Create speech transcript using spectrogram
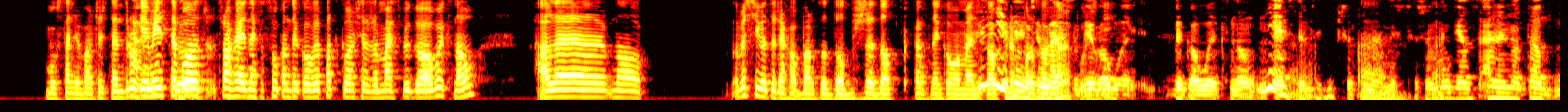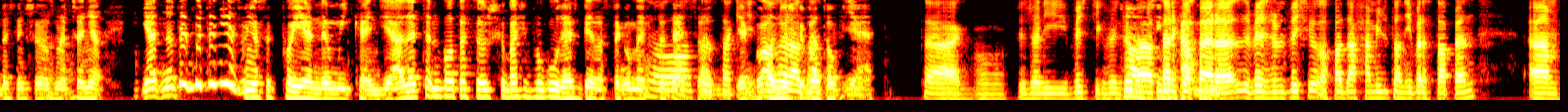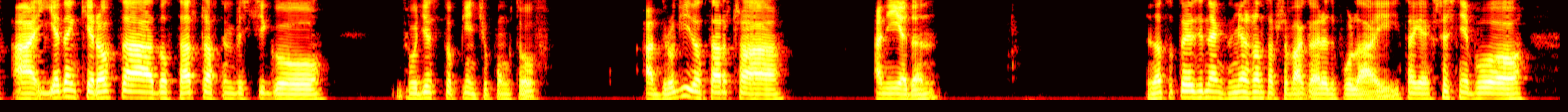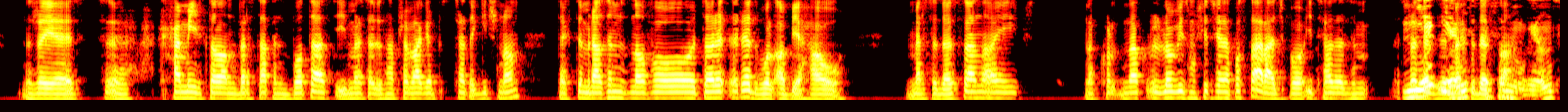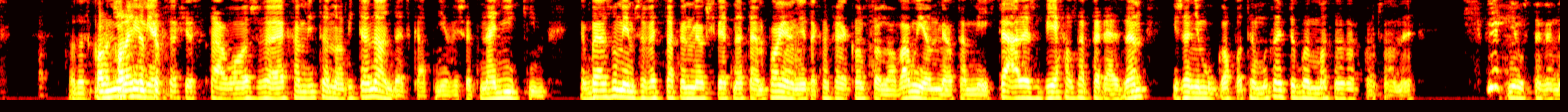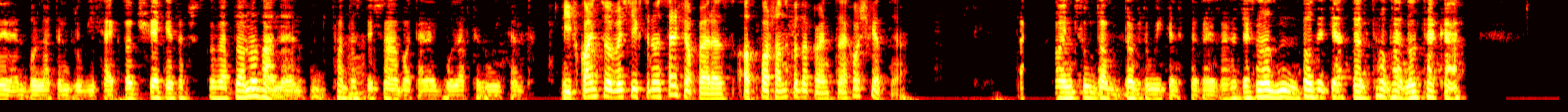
był w stanie walczyć. Ten drugie tak, miejsce było trochę jednak zasługą tego wypadku. Myślę, że Max by go łyknął, ale no no wyścig go bardzo dobrze do pewnego momentu, o którym porozmawiamy później. By go, by go łyknął. Nie jestem taki przekonany, tak, szczerze tak. mówiąc, ale no to bez większego znaczenia. Ja, no to jakby to nie jest wniosek po jednym weekendzie, ale ten Bottas to już chyba się w ogóle zbiera z tego Mercedesa. No, to jest taki, jakby on no, już chyba to wie. Tak, bo jeżeli wyścig wygrywa Sergio Perez, jeżeli wyścig opada Hamilton i Verstappen, um, a jeden kierowca dostarcza w tym wyścigu 25 punktów, a drugi dostarcza ani jeden, no to to jest jednak zmiażdżąca przewaga Red Bulla i tak jak wcześniej było, że jest e, Hamilton, Verstappen, Bottas i Mercedes ma przewagę strategiczną, tak tym razem znowu to Red Bull objechał Mercedesa, no i no, no, Lewis musi się postarać, bo i strategzy, strategzy nie Mercedesa. Wiem, mówiąc. Bo to jest kole, nie wiem, jak to się stało, że Hamiltonowi ten undercut nie wyszedł na nikim. Jakby rozumiem, że Verstappen miał świetne tempo i on je tak naprawdę kontrolował i on miał tam miejsce, ale że wjechał za Perezem i że nie mógł go potem uznać, to byłem mocno zaskoczony świetnie ustawiony Red Bull na ten drugi sektor, świetnie to wszystko zaplanowane. Fantastyczna robota Red Bulla w ten weekend. I w końcu wyścig, w którym Sergio Perez od początku do końca jechał świetnie. Tak, w końcu do, dobry weekend Pereza, chociaż no pozycja startowa, no taka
